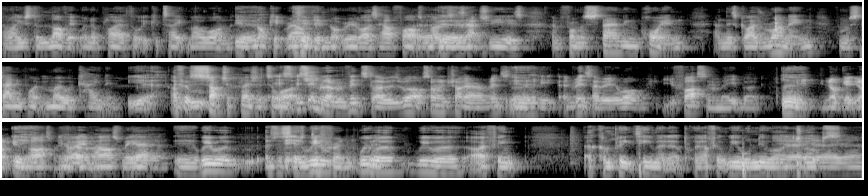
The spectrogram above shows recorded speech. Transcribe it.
And I used to love it when a player thought he could take Mo on, Yeah. knock it round Yeah. him, not realise how fast Yeah. Moses Yeah. actually is. And from a standing point, and this guy's running, from a standing point, Mo would cane him. yeah I And was such a pleasure to It's, watch. it's similar with Vincelot as well. Someone trying to go around Vincelot, Yeah. and, and Vincelot well, you're faster than me, but yeah you're not getting, you're not getting Yeah. past me. You're not getting past me, yeah. Yeah, we were as I It say, we, different We were we were I think a complete team at that point. I think we all knew our yeah, jobs, yeah, yeah.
